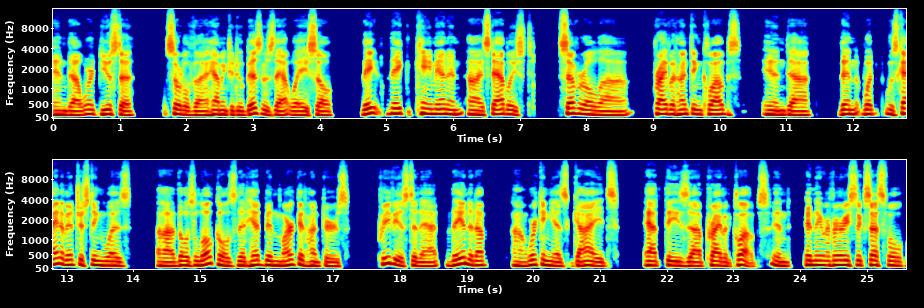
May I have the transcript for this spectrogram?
and uh, weren't used to sort of uh, having to do business that way. So they they came in and uh, established several uh, private hunting clubs and uh, then what was kind of interesting was uh, those locals that had been market hunters previous to that, they ended up working as guides at these private clubs, and and they were very successful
